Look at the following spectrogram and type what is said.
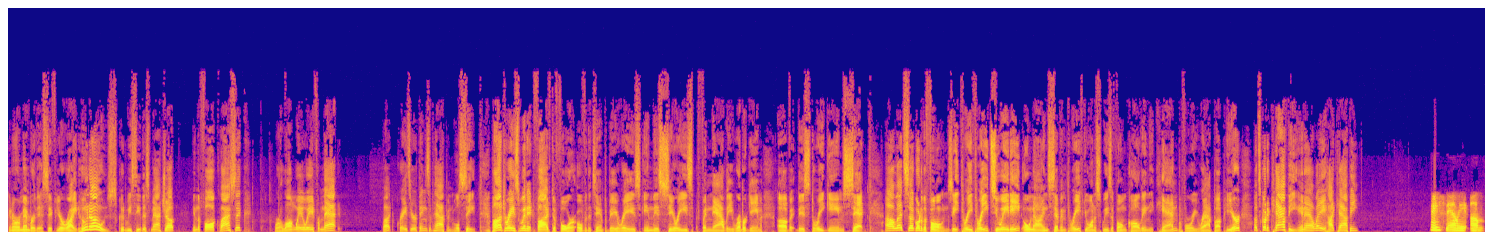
going to remember this if you're right. Who knows? Could we see this matchup in the Fall Classic? We're a long way away from that. But crazier things have happened. We'll see. Padres win it 5 to 4 over the Tampa Bay Rays in this series finale, rubber game of this three game set. Uh, let's uh, go to the phones 833 288 0973. If you want to squeeze a phone call in, you can before we wrap up here. Let's go to Kathy in LA. Hi, Kathy. Hey, Sammy. Um,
